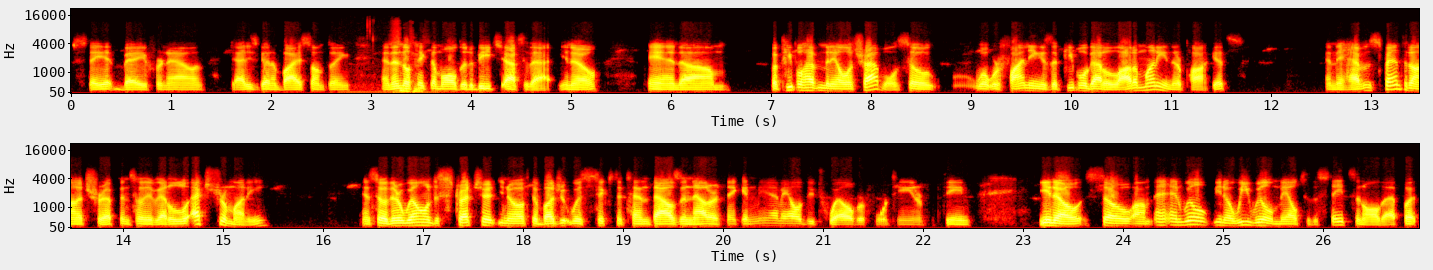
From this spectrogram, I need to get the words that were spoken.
stay at bay for now. Daddy's going to buy something, and then they'll take them all to the beach after that. You know and um, but people haven't been able to travel. So what we're finding is that people got a lot of money in their pockets, and they haven't spent it on a trip, and so they've got a little extra money, and so they're willing to stretch it. You know, if the budget was six to ten thousand, now they're thinking, man, maybe I'll do twelve or fourteen or fifteen. You know, so um, and, and we'll, you know, we will mail to the states and all that, but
